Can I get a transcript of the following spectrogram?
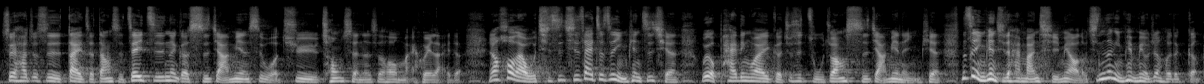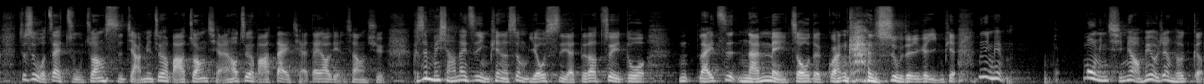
所以他就是带着当时这一支那个石假面是我去冲绳的时候买回来的。然后后来我其实其实在这支影片之前，我有拍另外一个就是组装石假面的影片。那这影片其实还蛮奇妙的，其实那影片没有任何的梗，就是我在组装石假面，最后把它装起来，然后最后把它戴起来戴到脸上去。可是没想到那支影片呢，是我们有史以来得到最多来自南美洲的观看数的一个影片。那里面。莫名其妙，没有任何梗，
